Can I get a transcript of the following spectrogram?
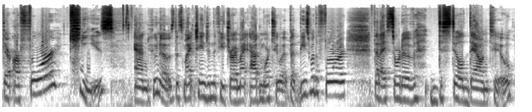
There are four keys and who knows, this might change in the future. I might add more to it. But these were the four that I sort of distilled down to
